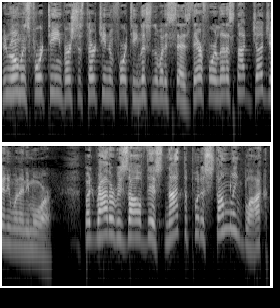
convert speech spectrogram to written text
In Romans 14, verses 13 and 14, listen to what it says. Therefore, let us not judge anyone anymore, but rather resolve this not to put a stumbling block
